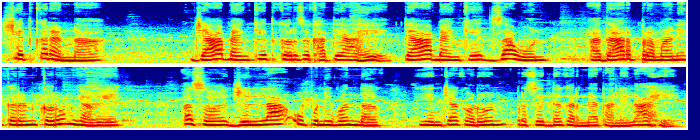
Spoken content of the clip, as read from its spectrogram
शेतकऱ्यांना ज्या बँकेत कर्ज खाते आहे त्या बँकेत जाऊन आधार प्रमाणीकरण करून घ्यावे असं जिल्हा उपनिबंधक यांच्याकडून प्रसिद्ध करण्यात आलेलं आहे.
